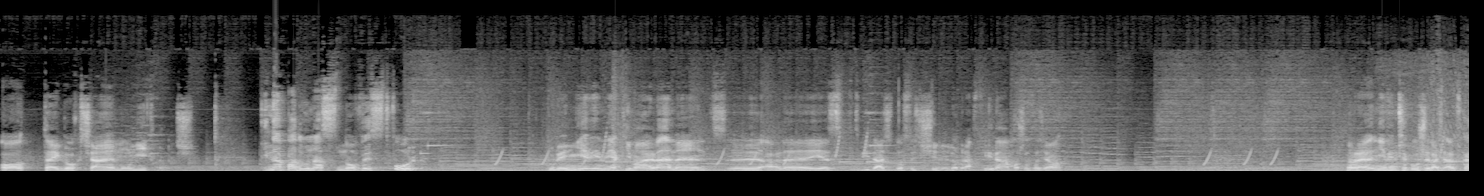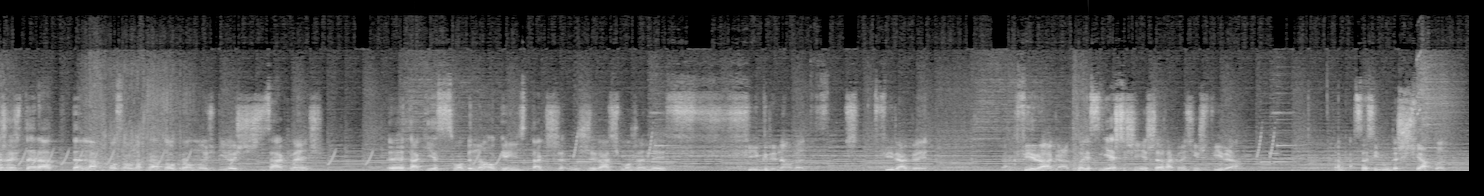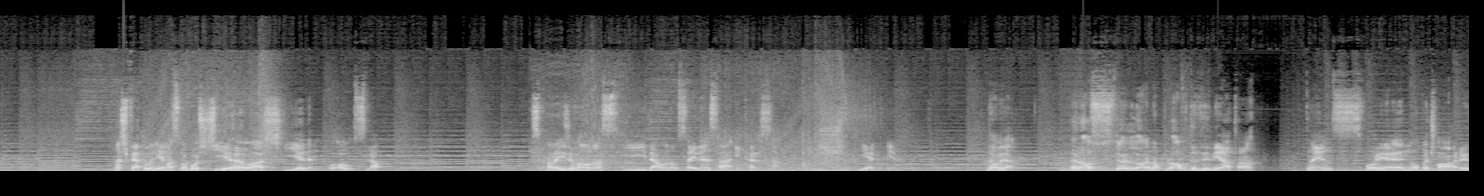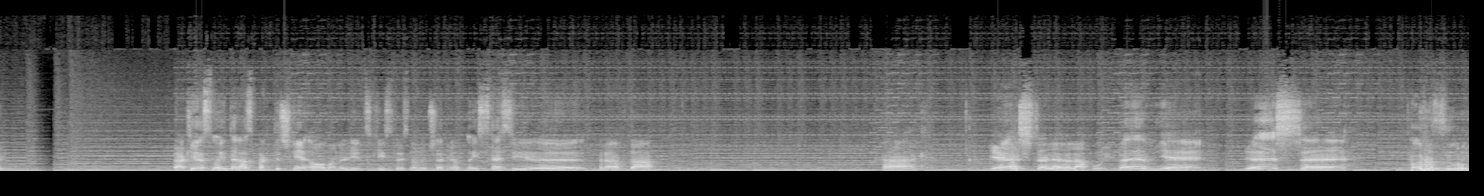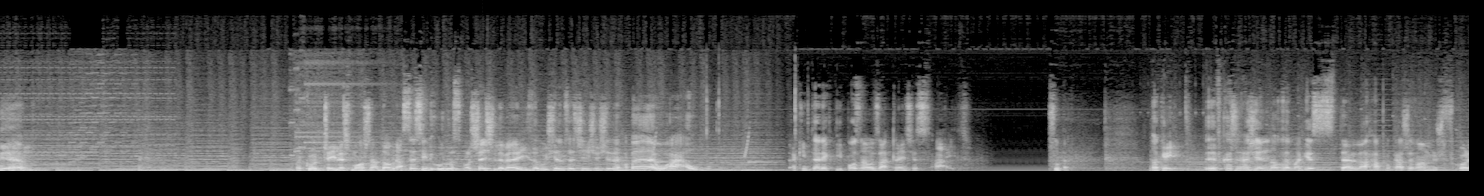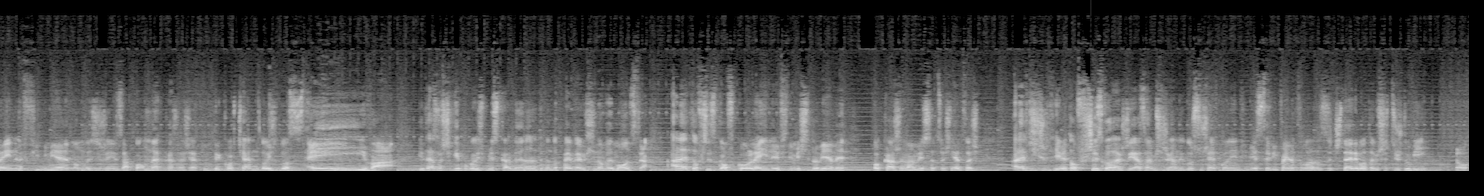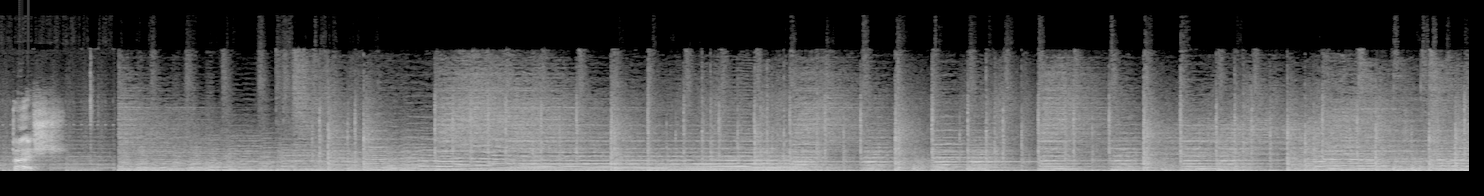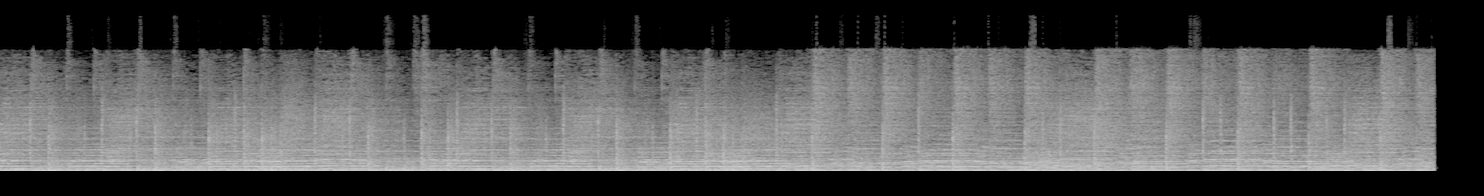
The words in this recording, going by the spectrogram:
o tego chciałem uniknąć. I napadł nas nowy stwór, który nie wiem jaki ma element, yy, ale jest widać dosyć silny. Dobra, Fira może zadziała. Dobra, ja nie wiem czego używać, ale w każdym razie teraz Tella poznał naprawdę ogromną ilość zaklęć. E, tak, jest słaby na ogień, także używać możemy figry nawet. Firagry. Tak, Firaga. To jest jeszcze silniejsza zaklęć niż Fira. Dobra, sesji uderz światłem. Na światło nie ma słabości, aż jeden. O, o, slap. Sparaliżował nas i dało nam Silensa i Kersa. Świetnie. Dobra. Teraz Stella naprawdę wymiata znając swoje nowe czary. Tak jest, no i teraz praktycznie, o, mamy Lead Skills, to jest nowy przedmiot, no i sesji, e, prawda? Tak. Jeszcze level upuj, pewnie! Jeszcze! Rozumiem! No kurczę, ileż można. Dobra, Cecil urósł o 6 leveli, zdobył 737 HP, wow! Tak, intelekt i poznał zaklęcie Slide. Super. Okej, y, w każdym razie nowe magie Stellacha pokażę wam już w kolejnym filmie, mam nadzieję, że nie zapomnę, w każdym razie ja tu tylko chciałem dojść do save'a. I teraz właśnie kiedy pogodziliśmy z to będą pojawiały się nowe monstra, ale to wszystko w kolejnym filmie się dowiemy, pokażę wam jeszcze coś, nie coś, ale w dzisiejszym filmie to wszystko, także ja z wami się żegam do usłyszenia w kolejnym filmie serii Final Fantasy 4, bo ten przecież długi, to cześć!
